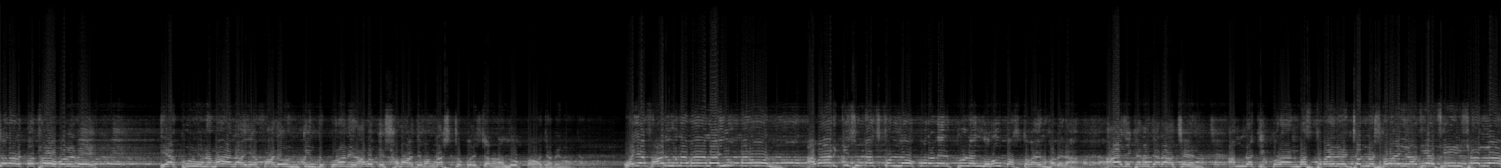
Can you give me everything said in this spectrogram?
চলার কথাও বলবে কিন্তু কোরআনের আলোকে সমাজ এবং রাষ্ট্র পরিচালনার লোক পাওয়া যাবে না। আবার কিছু কাজ করলেও কোরআনের পূর্ণাঙ্গ রূপ বাস্তবায়ন হবে না। আজ এখানে যারা আছেন, আমরা কি কোরআন বাস্তবায়নের জন্য সবাই রাজি আছি ইনশাআল্লাহ?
